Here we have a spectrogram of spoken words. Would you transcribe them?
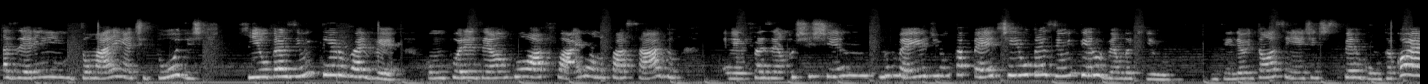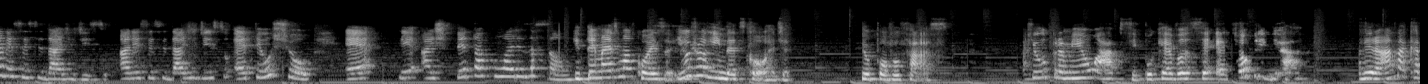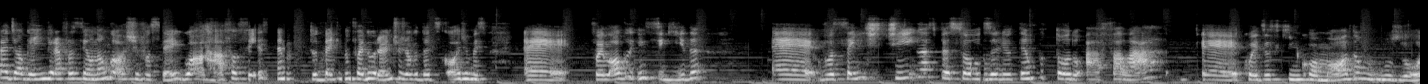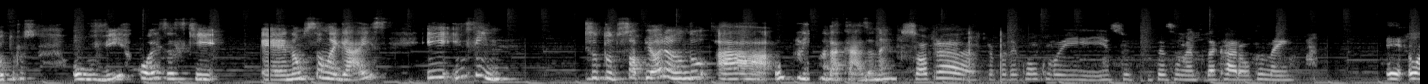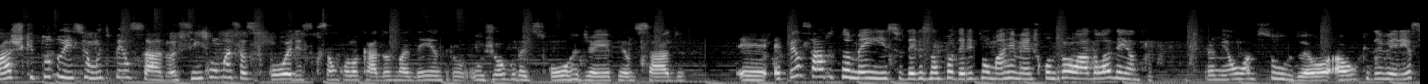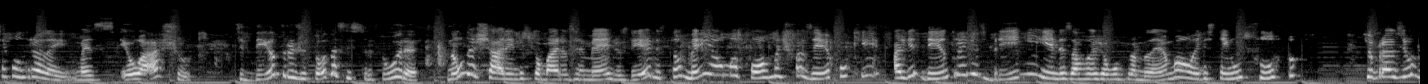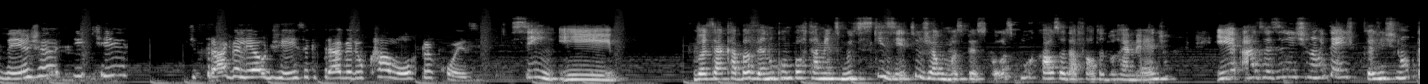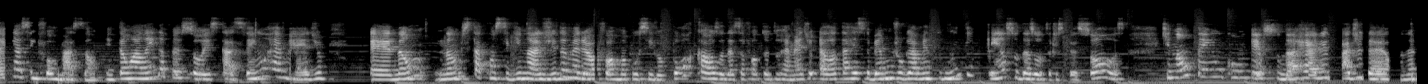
fazerem, tomarem atitudes que o Brasil inteiro vai ver. Como, por exemplo, a Fly no ano passado é, fazendo xixi no meio de um tapete e o Brasil inteiro vendo aquilo. Entendeu? Então, assim, a gente se pergunta qual é a necessidade disso? A necessidade disso é ter o show, é ter a espetacularização. E tem mais uma coisa: e o joguinho da discórdia? que o povo faz. Aquilo para mim é o ápice, porque você é te obrigar virar na cara de alguém e virar e falar assim: Eu não gosto de você, igual a Rafa fez, né? Tudo bem que não foi durante o jogo da Discord, mas é, foi logo em seguida. É, você instiga as pessoas ali o tempo todo a falar é, coisas que incomodam os outros, ouvir coisas que é, não são legais e, enfim, isso tudo só piorando a, o clima da casa, né? Só pra poder concluir isso, o pensamento da Carol também. É, eu acho que tudo isso é muito pensado. Assim como essas cores que são colocadas lá dentro, o jogo da discórdia é pensado. É, é pensado também isso deles não poderem tomar remédio controlado lá dentro. Para mim é um absurdo, é algo que deveria ser contra a lei. Mas eu acho que dentro de toda essa estrutura, não deixarem eles tomarem os remédios deles também é uma forma de fazer com que ali dentro eles briguem, eles arranjem algum problema, ou eles tenham um surto que o Brasil veja e que, que traga ali a audiência, que traga ali o calor pra coisa. Sim, e você acaba vendo comportamentos muito esquisitos de algumas pessoas por causa da falta do remédio. E às vezes a gente não entende, porque a gente não tem essa informação. Então, além da pessoa estar sem o remédio, é, não, não está conseguindo agir da melhor forma possível por causa dessa falta do remédio, ela está recebendo um julgamento muito intenso das outras pessoas que não tem o contexto da realidade dela, né?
